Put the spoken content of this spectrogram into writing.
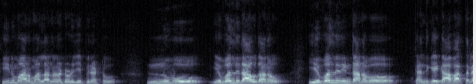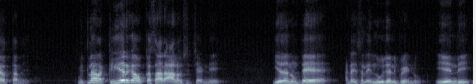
తీనుమారు మళ్ళా అన్నట్టు చెప్పినట్టు నువ్వు ఎవరిది తాగుతానో ఎవరిది తింటానవో? కందికే గా వార్తలే వస్తాయి మిట్లారా క్లియర్గా ఒక్కసారి ఆలోచించండి. ఏదైనా ఉంటే అంటే అసలు ఎందుకు చనిపోయిండు? ఏంది?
